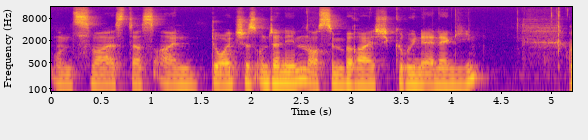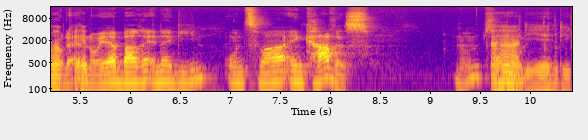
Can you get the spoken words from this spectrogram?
Und zwar ist das ein deutsches Unternehmen aus dem Bereich grüne Energien okay. oder erneuerbare Energien. Und zwar Encarvis. Ne? Ah, die, die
